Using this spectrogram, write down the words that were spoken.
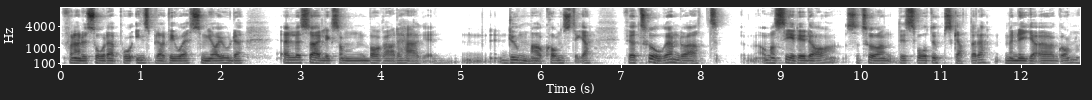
Från när du såg det på inspelad VHS som jag gjorde. Eller så är det liksom bara det här eh, dumma och konstiga. För jag tror ändå att om man ser det idag så tror jag det är svårt att uppskatta det med nya ögon.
